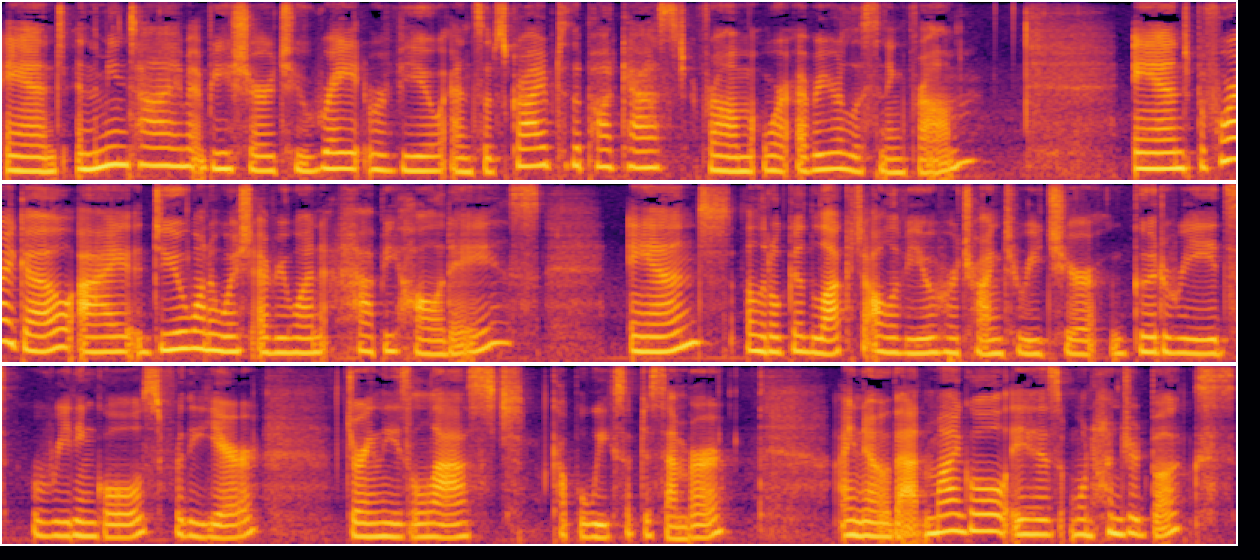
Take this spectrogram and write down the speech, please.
And in the meantime, be sure to rate, review, and subscribe to the podcast from wherever you're listening from. And before I go, I do want to wish everyone happy holidays and a little good luck to all of you who are trying to reach your Goodreads reading goals for the year during these last couple weeks of December. I know that my goal is 100 books,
